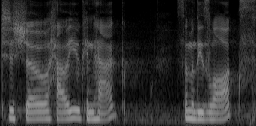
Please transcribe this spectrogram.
to show how you can hack some of these locks.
